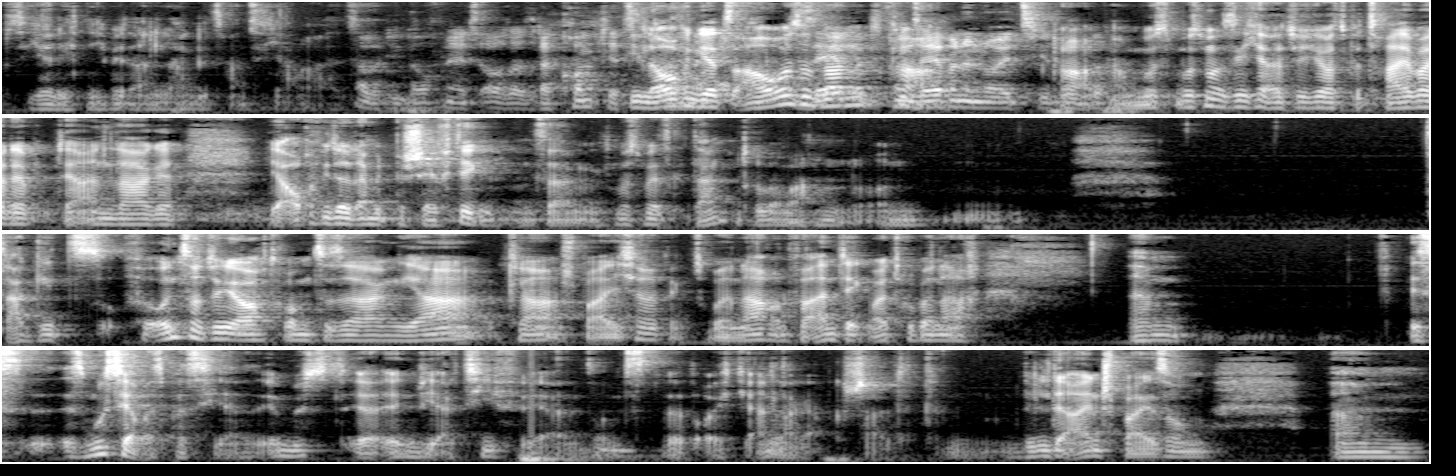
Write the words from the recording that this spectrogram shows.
sicherlich nicht mit Anlagen, die 20 Jahre alt sind. Aber die laufen jetzt aus, also da kommt jetzt. Die laufen jetzt aus und dann von selber eine neue Zielgruppe. Klar, dann muss, muss man sich ja natürlich als Betreiber der, der Anlage ja auch wieder damit beschäftigen und sagen, ich muss mir jetzt Gedanken drüber machen und da geht's für uns natürlich auch darum zu sagen, ja, klar, Speicher, denk drüber nach und vor allem denk mal drüber nach, ähm, es, es muss ja was passieren. Ihr müsst ja irgendwie aktiv werden, sonst wird euch die Anlage abgeschaltet. Wilde Einspeisung, ähm,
